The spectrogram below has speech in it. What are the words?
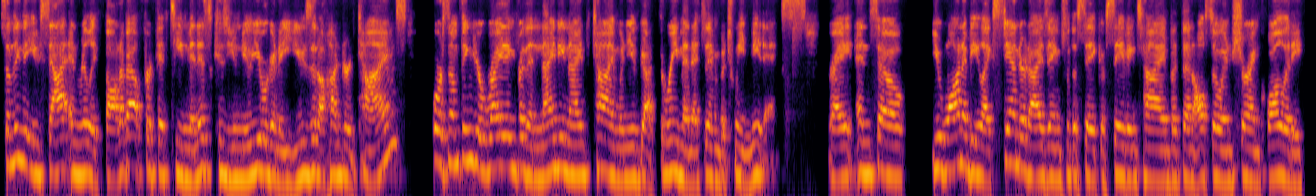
Something that you sat and really thought about for 15 minutes because you knew you were going to use it 100 times? Or something you're writing for the 99th time when you've got three minutes in between meetings right? And so you want to be like standardizing for the sake of saving time, but then also ensuring quality.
